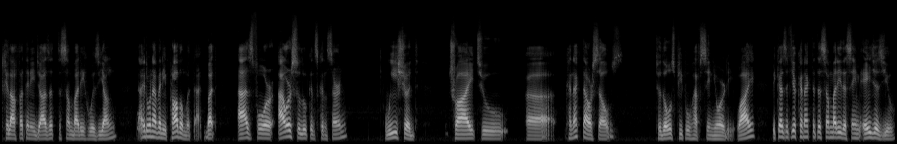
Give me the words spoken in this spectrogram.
khilafat and ijazat to somebody who is young, I don't have any problem with that. But as for our suluk is concerned, we should try to uh, connect ourselves to those people who have seniority. Why? Because if you're connected to somebody the same age as you,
